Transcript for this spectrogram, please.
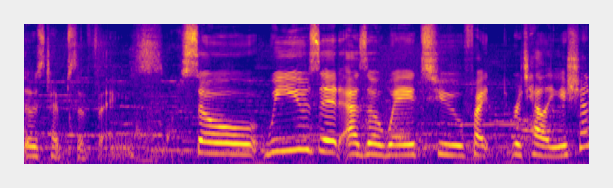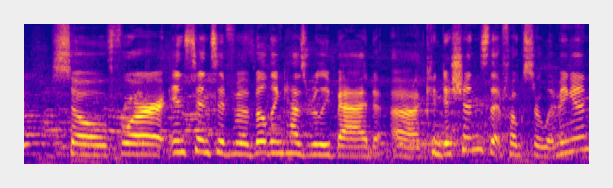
those types of things. So we use it as a way to fight retaliation. So, for instance, if a building has really bad uh, conditions that folks are living in,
